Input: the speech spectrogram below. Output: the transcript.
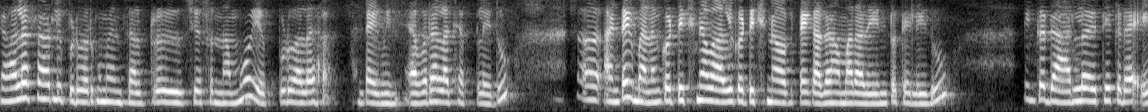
చాలాసార్లు ఇప్పటి వరకు మేము సెల్ఫ్ డ్రైవ్ యూజ్ చేస్తున్నాము. ఎప్పుడు అలా అంటే ఐ మీన్ ఎవరు అలా చెప్పలేదు. అంటే మనం కొట్టించిన వాళ్ళు కొట్టించిన ఒకటే కదా మరి అదేంటో తెలీదు. ఇంకా దారిలో అయితే ఇక్కడ ఏ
